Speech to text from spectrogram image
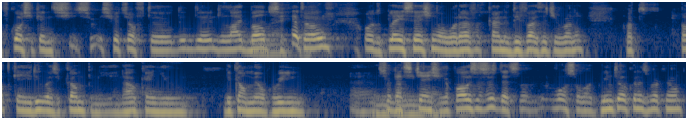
Of course, you can sh- sh- switch off the, the, the, the light bulbs at home or the PlayStation or whatever kind of device that you're running. But what can you do as a company and how can you become more green? Uh, so that's changing your processes. That's also what Green Token is working on.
